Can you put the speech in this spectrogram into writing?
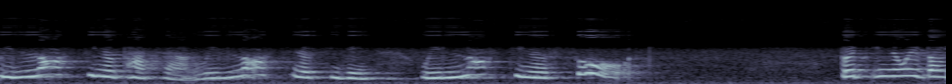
we lost in a pattern, we lost in a feeling, we lost in a thought. But in a way, by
